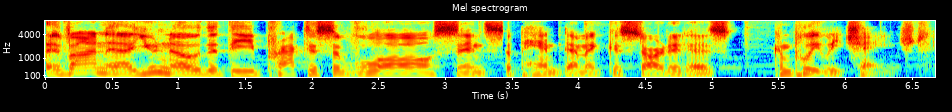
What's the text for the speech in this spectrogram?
Yvonne, uh, you know that the practice of law since the pandemic has started has completely changed.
